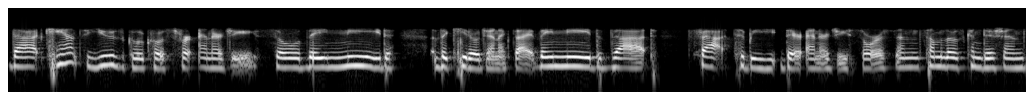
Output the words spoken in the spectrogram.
that can't use glucose for energy, so they need the ketogenic diet. They need that fat to be their energy source. And some of those conditions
